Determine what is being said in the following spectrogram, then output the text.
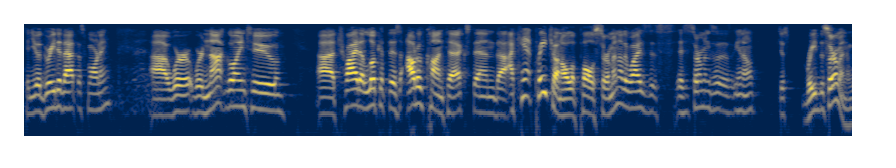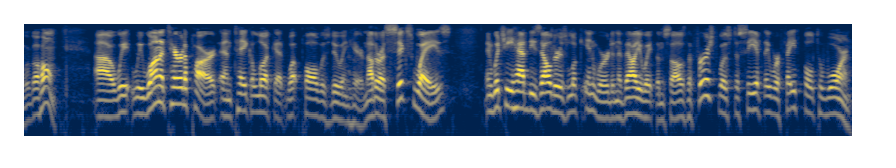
Can you agree to that this morning? Uh, we're, we're not going to uh, try to look at this out of context, and uh, I can't preach on all of Paul's sermon, otherwise, his, his sermon's, uh, you know, just read the sermon and we'll go home. Uh, we we want to tear it apart and take a look at what Paul was doing here. Now, there are six ways in which he had these elders look inward and evaluate themselves. The first was to see if they were faithful to warn.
